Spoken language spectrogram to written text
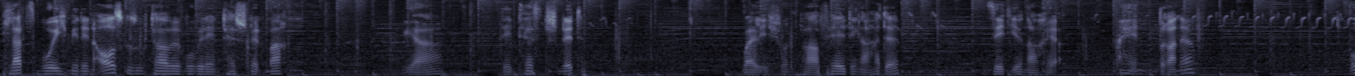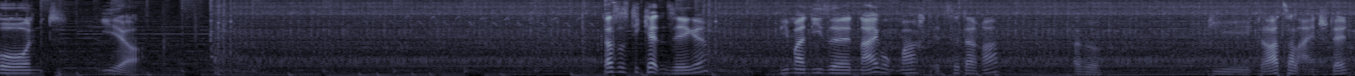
Platz, wo ich mir den ausgesucht habe, wo wir den Testschnitt machen. Ja, den Testschnitt, weil ich schon ein paar Fehldinger hatte. Seht ihr nachher hinten dran. Ne? Und ja. Das ist die Kettensäge. Wie man diese Neigung macht, etc. Also die Gradzahl einstellen.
